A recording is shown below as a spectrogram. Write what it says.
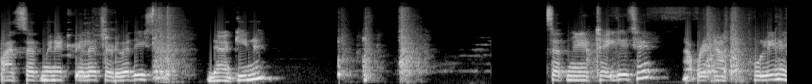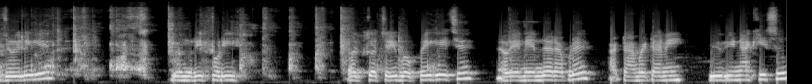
પાંચ સાત મિનિટ પહેલા ચડવા દઈશું, ઢાંકીને. સાત મિનિટ થઈ ગઈ છે. આપણે ઢાંકણ ખોલીને જોઈ લઈએ. ડુંગળી થોડી કચરી બફાઈ ગઈ છે. હવે એની અંદર આપણે આ ટામેટાની પ્યુરી નાખીશું.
